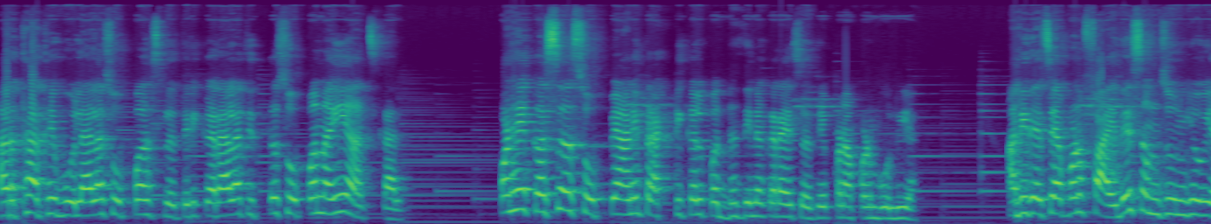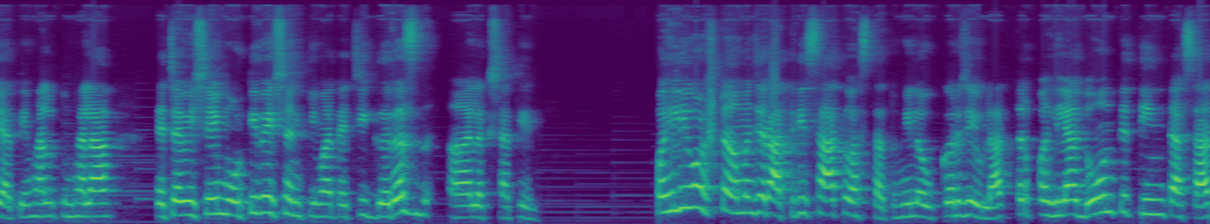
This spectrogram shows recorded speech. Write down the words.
अर्थात हे बोलायला सोपं असलं तरी करायला तितकं सोपं नाही आजकाल. पण हे कसं सोप्या आणि प्रॅक्टिकल पद्धतीनं करायचं ते पण आपण बोलूया. आणि त्याचे आपण फायदे समजून घेऊया तेव्हा तुम्हाला त्याच्याविषयी मोटिवेशन किंवा त्याची गरज लक्षात येईल. पहिली गोष्ट म्हणजे रात्री सात वाजता तुम्ही लवकर जेवलात तर पहिल्या दोन ते तीन तासात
